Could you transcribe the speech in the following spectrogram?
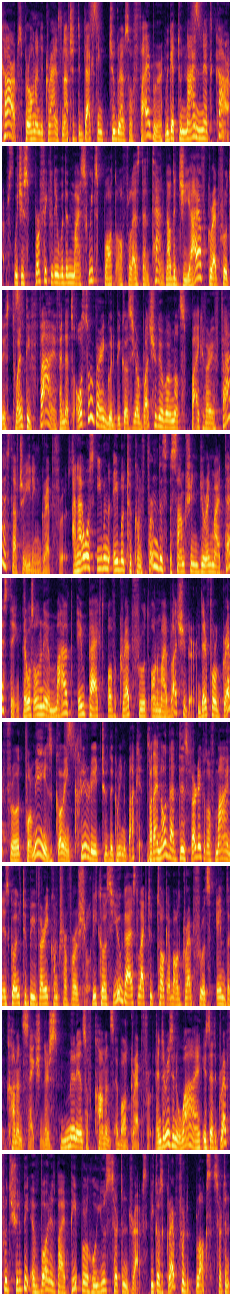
carbs per 100 grams and after deducting 2 grams of fiber, we get to 9 net carbs, which is perfectly within my sweet spot of less than 10. Now the GI of grapefruit is 25 and that's also very good because your blood sugar will not spike very fast after eating grapefruit. And I was even able to confirm this assumption during my testing. There was only a mild impact of grapefruit on my blood sugar. Therefore grapefruit for me is going clearly to the green bucket. But I know that this verdict of mine is going to be very controversial because you guys like to talk about grapefruits in the comment section. There's millions of comments about grapefruit. And the reason why is that grapefruit should be avoided by people who use certain drugs because grapefruit blocks certain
